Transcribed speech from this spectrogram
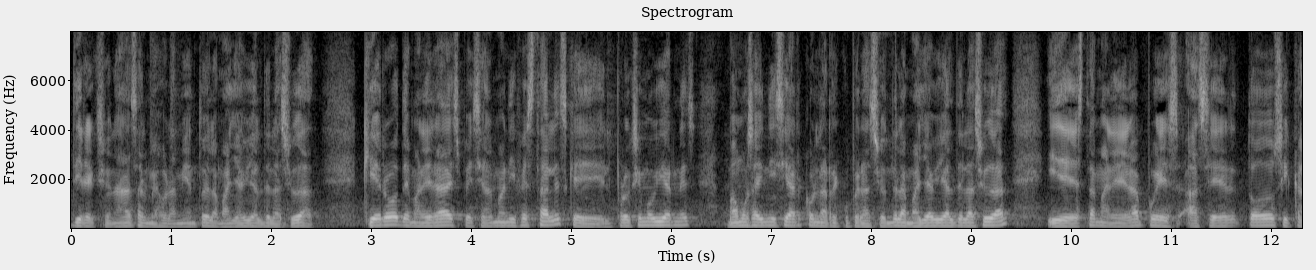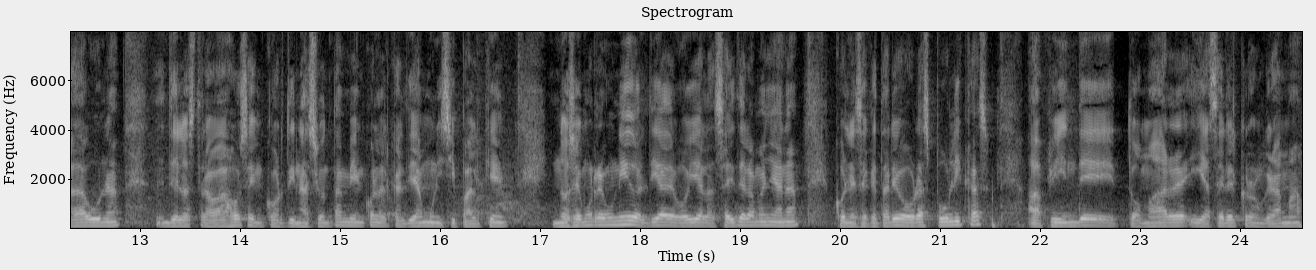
direccionadas al mejoramiento de la malla vial de la ciudad. Quiero de manera especial manifestarles que el próximo viernes vamos a iniciar con la recuperación de la malla vial de la ciudad y de esta manera pues hacer todos y cada una de los trabajos en coordinación también con la alcaldía municipal que nos hemos reunido el día de hoy a las 6 de la mañana con el secretario de Obras Públicas a fin de tomar y hacer el cronograma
